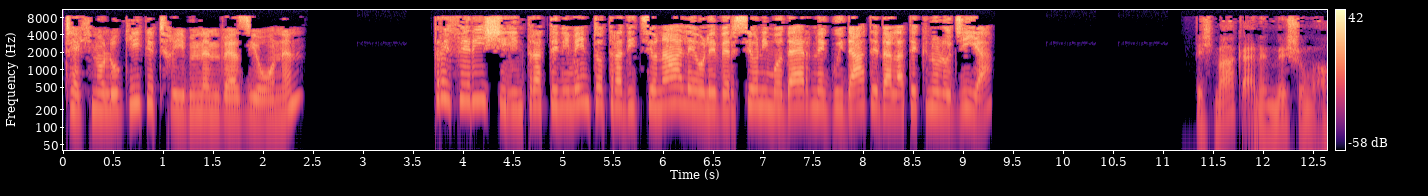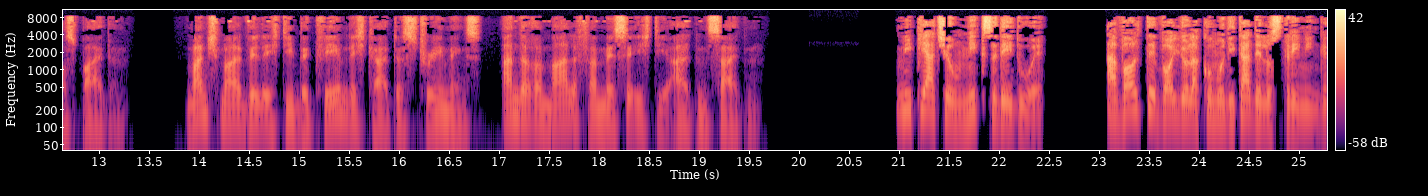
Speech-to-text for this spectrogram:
technologiegetriebenen Versionen? Preferisci l'intrattenimento tradizionale o le versioni moderne guidate dalla tecnologia? Ich mag eine Mischung aus beidem. Manchmal will ich die Bequemlichkeit des Streamings, andere Male vermisse ich die alten Zeiten. Mi piace un mix dei due. A volte voglio la comodità dello streaming,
